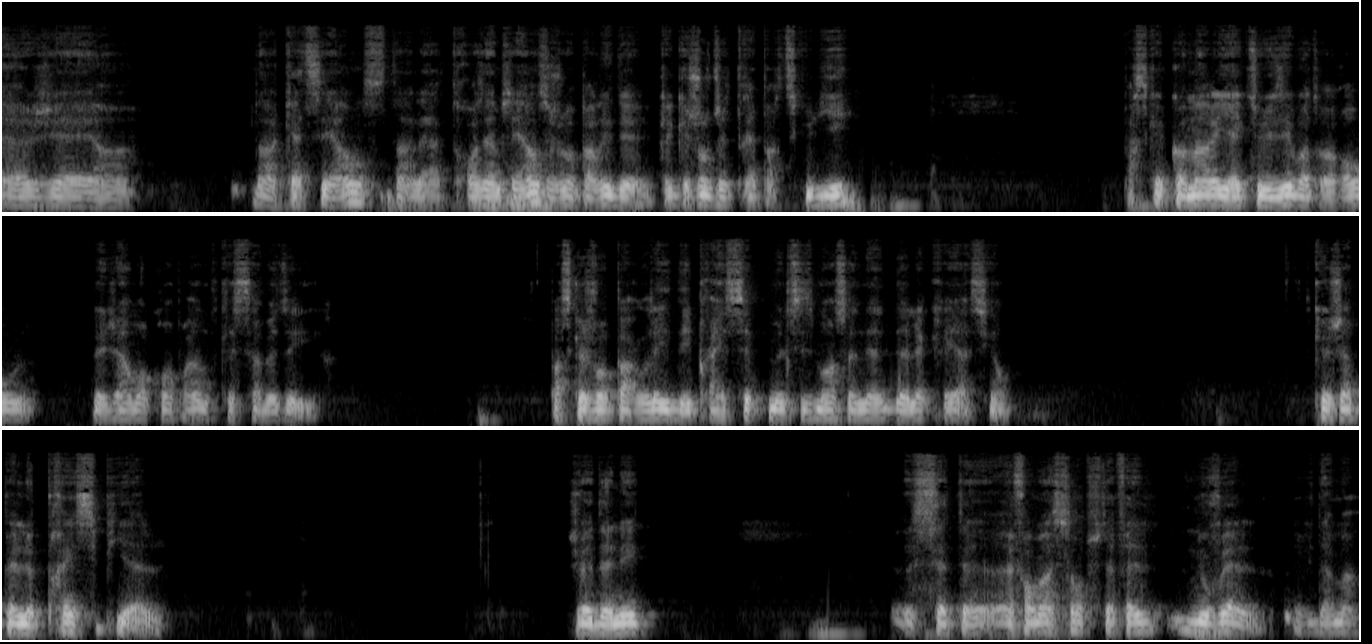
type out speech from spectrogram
Euh, j'ai dans quatre séances, dans la troisième séance, je vais parler de quelque chose de très particulier. Parce que comment réactualiser votre rôle, les gens vont comprendre ce que ça veut dire. Parce que je vais parler des principes multidimensionnels de la création, que j'appelle le principiel. Je vais donner cette information tout à fait nouvelle, évidemment.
